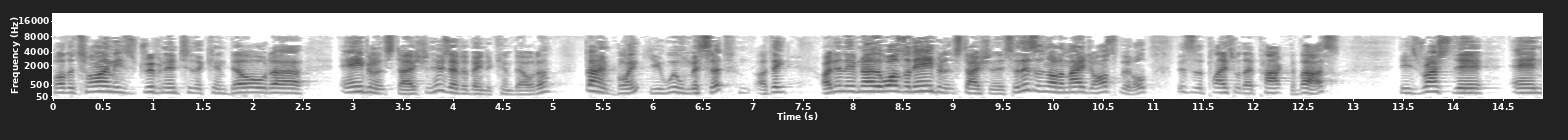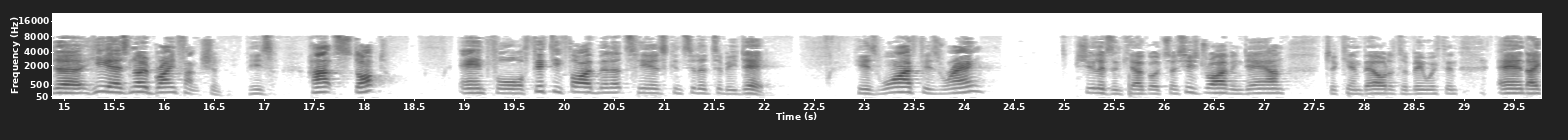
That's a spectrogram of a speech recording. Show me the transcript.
by the time he's driven into the Kambalda ambulance station, who's ever been to Kambalda? Don't blink, you will miss it. I think I didn't even know there was an ambulance station there. So this is not a major hospital. This is a place where they park the bus. He's rushed there and uh, he has no brain function. His heart stopped and for 55 minutes he is considered to be dead. His wife is rang. She lives in Kalgoorlie, so she's driving down to Kambalda to be with him. And they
